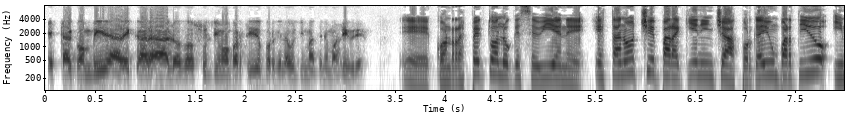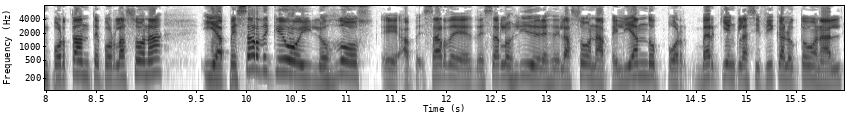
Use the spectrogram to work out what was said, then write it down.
estar con vida de cara a los dos últimos partidos porque la última tenemos libre. Eh, con respecto a lo que se viene esta noche, ¿para quién hinchás? Porque hay un partido importante por la zona y a pesar de que hoy los dos, eh, a pesar de, de, ser los líderes de la zona, peleando por ver quién clasifica al octogonal,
